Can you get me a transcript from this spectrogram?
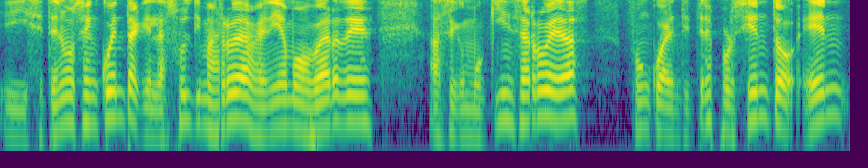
Y si tenemos en cuenta que las últimas ruedas veníamos verdes hace como 15 ruedas, fue un 43% en...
